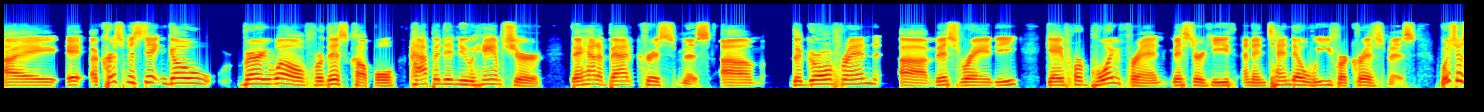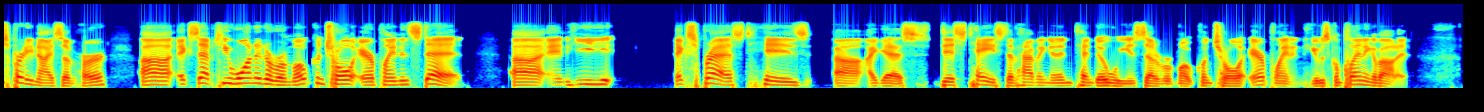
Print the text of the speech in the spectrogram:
I it, a Christmas didn't go very well for this couple. Happened in New Hampshire. They had a bad Christmas. Um, the girlfriend, uh, Miss Randy, gave her boyfriend, Mr. Heath, a Nintendo Wii for Christmas, which was pretty nice of her. Uh, except he wanted a remote control airplane instead. Uh, and he expressed his, uh, I guess, distaste of having a Nintendo Wii instead of a remote control airplane, and he was complaining about it.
